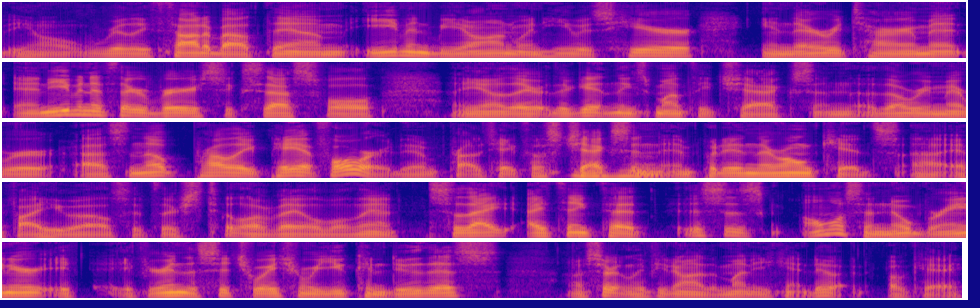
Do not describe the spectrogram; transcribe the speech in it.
you know, really thought about them even beyond when he was here in their retirement. And even if they're very successful, you know, they're, they're getting these monthly checks and they'll remember us and they'll probably pay it forward. They'll probably take those checks mm-hmm. and, and put it in their own kids' uh, FIULs if they're still available then. So that, I think that this is almost a no brainer. If, if you're in the situation where you can do this, uh, certainly if you don't have the money, you can't do it. Okay.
